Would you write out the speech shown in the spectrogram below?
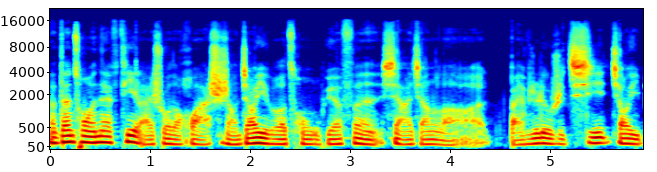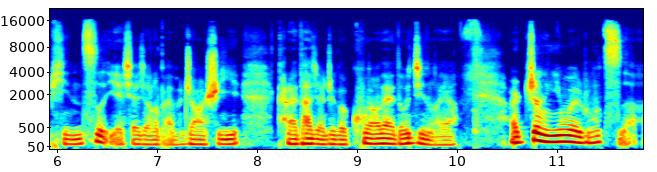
那单从 NFT 来说的话，市场交易额从五月份下降了。百分之六十七，交易频次也下降了百分之二十一，看来大家这个裤腰带都紧了呀。而正因为如此啊，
